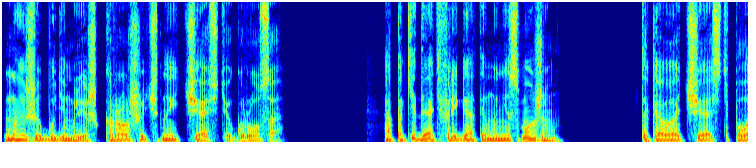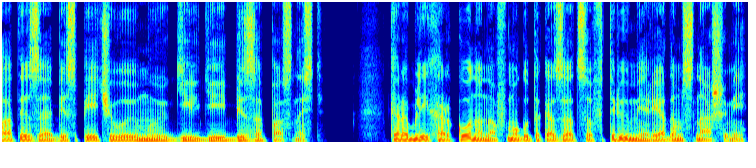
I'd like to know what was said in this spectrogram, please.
Мы же будем лишь крошечной частью груза. А покидать фрегаты мы не сможем? Такова часть платы за обеспечиваемую гильдией безопасность. Корабли Харконненов могут оказаться в трюме рядом с нашими,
